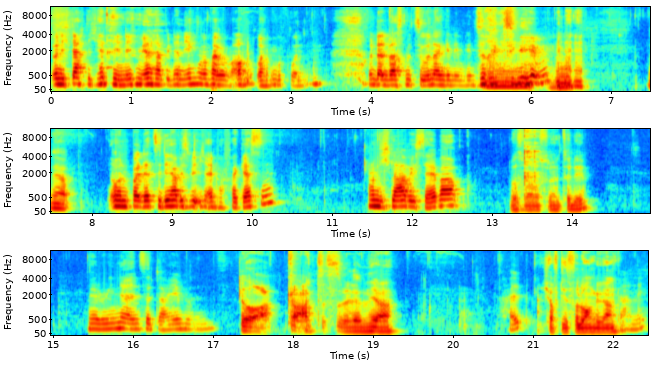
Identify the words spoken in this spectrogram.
und ich dachte, ich hätte ihn nicht mehr und habe ihn dann irgendwann mal beim Aufräumen gefunden. Und dann war es mir zu unangenehm, den zurückzugeben. Ja. Und bei der CD habe ich es wirklich einfach vergessen. Und ich glaube, ich selber, Was war das für eine CD? Marina and the Diamonds. Oh Gott, das, äh, ja. Halb? Ich hoffe, die ist verloren gegangen. Gar nicht?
